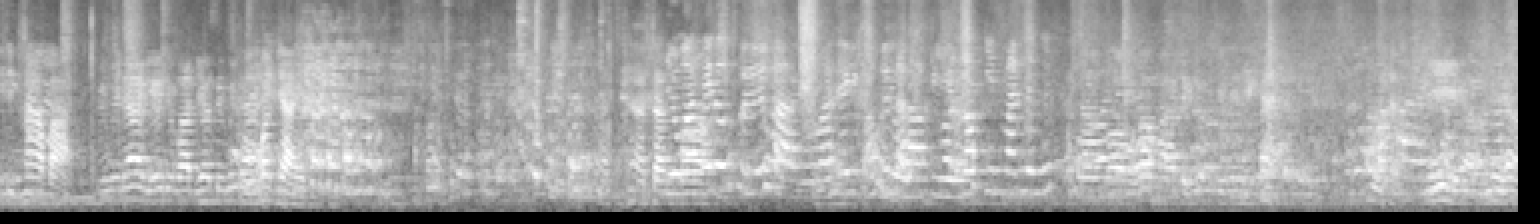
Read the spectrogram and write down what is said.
45บาท ซื้อไม่ได้เหลืออยู่บาทเดียวซื้อไม่ถุได้งบักใหญ่ อาจารย์อยู่พวัอนไม่ต้องซื้อค่ะอยู่วันให้เอาขึ้นแต่ละปีเรากินวันหนึ่งก็พอาอจารย์พอบอกว่ามาถึงก็กินเลยเนี่ยเท่าไหร่นี่อะนี่อะ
